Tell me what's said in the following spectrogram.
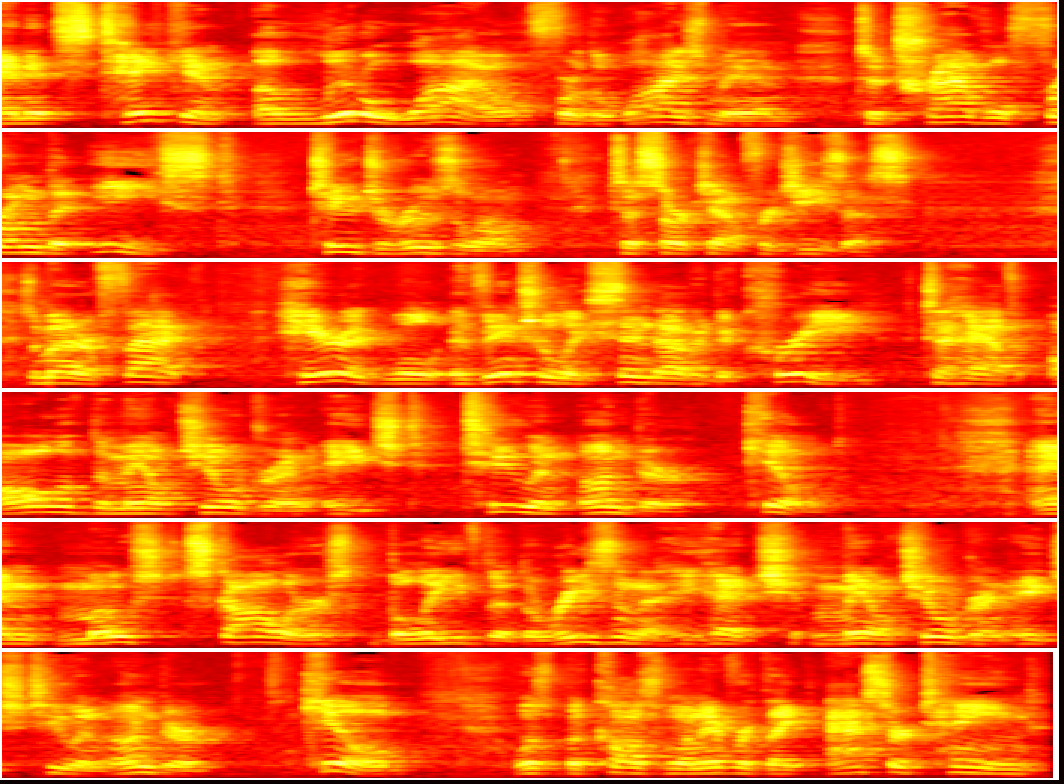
and it's taken a little while for the wise men to travel from the east to Jerusalem to search out for Jesus. As a matter of fact, Herod will eventually send out a decree to have all of the male children aged two and under killed. And most scholars believe that the reason that he had ch male children aged two and under killed was because whenever they ascertained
